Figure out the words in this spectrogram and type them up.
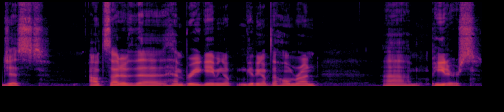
just outside of the Hembree giving up giving up the home run, um, Peters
